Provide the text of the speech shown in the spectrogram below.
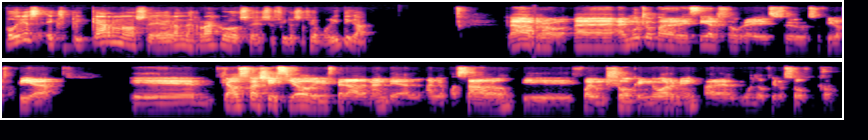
¿Podrías explicarnos eh, a grandes rasgos eh, su filosofía política? Claro, eh, hay mucho para decir sobre su, filosofía. Gauss falleció inesperadamente el año pasado y fue un shock enorme para el mundo filosófico.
